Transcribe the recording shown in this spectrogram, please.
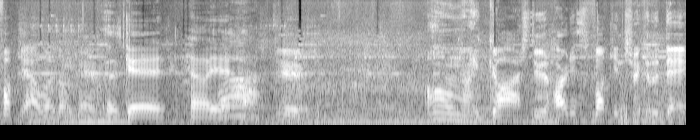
Fuck yeah, it was. I don't care. It was good. Hell yeah. Dude. Oh my gosh, dude. Hardest fucking trick of the day.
